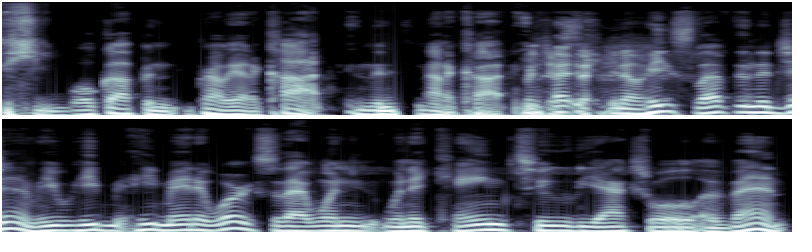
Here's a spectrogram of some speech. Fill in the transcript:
he woke up and probably had a cot in the not a cot. you know, he slept in the gym. He he he made it work so that when when it came to the actual event,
